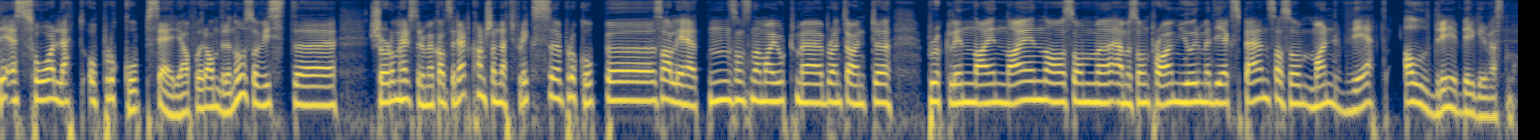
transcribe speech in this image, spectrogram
det er så lett å plukke opp serier for andre nå, så hvis uh, Sjøl om Hellstrøm er kansellert, kanskje Netflix plukker opp uh, Saligheten, sånn som de har gjort med blant annet Brooklyn 99, og som Amazon Prime gjorde med The Expanse. Altså, man vet aldri, Birger Vestmo.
